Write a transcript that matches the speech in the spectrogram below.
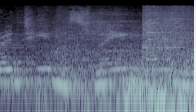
Red team is slain.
